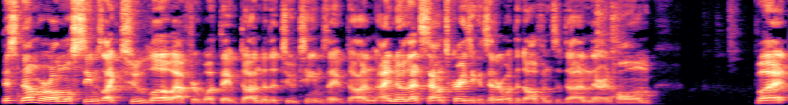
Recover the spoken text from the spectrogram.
This number almost seems like too low after what they've done to the two teams they've done. I know that sounds crazy considering what the Dolphins have done. They're at home, but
